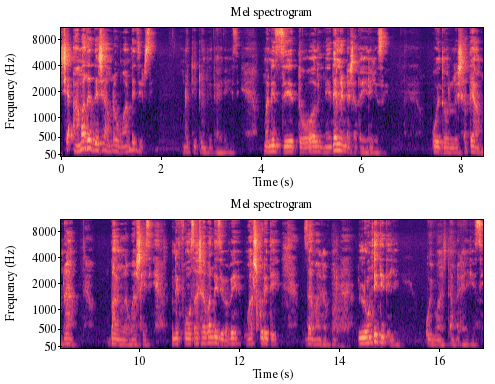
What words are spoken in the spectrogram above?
সে আমাদের দেশে আমরা ওয়ান ডে জিতছি আমরা টি টোয়েন্টিতে হেরে গেছি মানে যে দল নেদারল্যান্ডের সাথে হেরে গেছে, ওই দলের সাথে আমরা বাংলা ওয়াশ খেয়েছি মানে পচা সাবান দিয়ে যেভাবে ওয়াশ করে দিই জামা কাপড় লন্ডিতে দিলে, ওই ওয়াশটা আমরা খাই গেছি।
